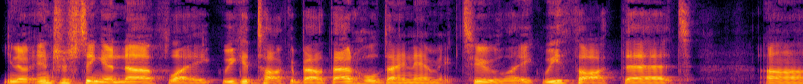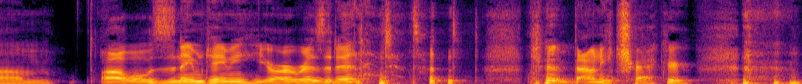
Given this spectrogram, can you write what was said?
you know, interesting enough. Like we could talk about that whole dynamic too. Like we thought that. Um, uh, what was his name, Jamie? You're our resident bounty tracker.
